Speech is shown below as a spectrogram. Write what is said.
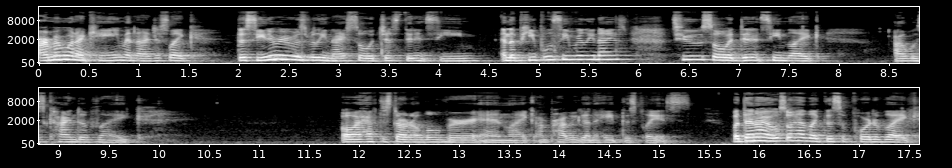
i remember when i came and i just like the scenery was really nice so it just didn't seem and the people seemed really nice too so it didn't seem like i was kind of like oh i have to start all over and like i'm probably gonna hate this place but then i also had like the support of like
